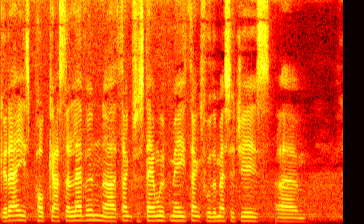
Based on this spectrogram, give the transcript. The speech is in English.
G'day, it's podcast 11. Uh, thanks for staying with me. Thanks for all the messages. Um,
